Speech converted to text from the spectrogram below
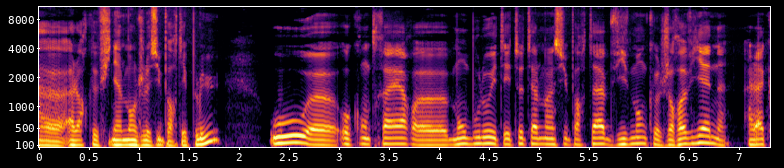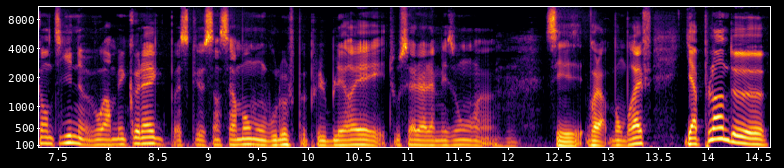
euh, alors que finalement je le supportais plus ou euh, au contraire, euh, mon boulot était totalement insupportable, vivement que je revienne à la cantine voir mes collègues, parce que sincèrement, mon boulot, je peux plus le blairer, et tout seul à la maison, euh, c'est... Voilà, bon bref, il y a plein de...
